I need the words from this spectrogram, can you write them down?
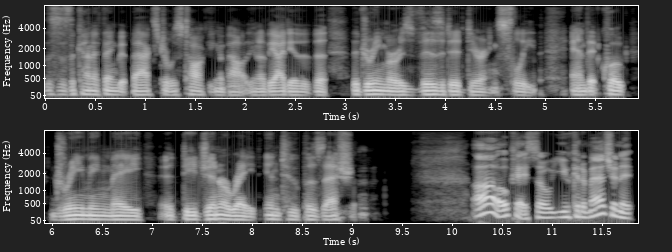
this is the kind of thing that Baxter was talking about. You know, the idea that the the dreamer is visited during sleep, and that quote dreaming may uh, degenerate into possession. Oh, okay. So you could imagine it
